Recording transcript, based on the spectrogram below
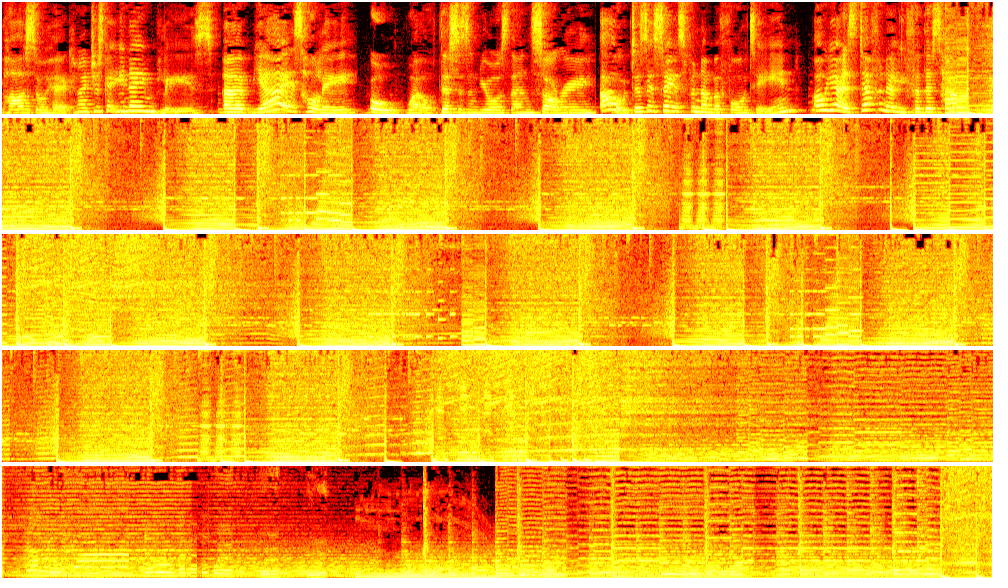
parcel here. Can I just get your name, please? Uh, yeah, it's Holly. Oh, well, this isn't yours then, sorry. Oh, does it say it's for number 14? Oh yeah, it's definitely for this house. Oh, oh.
